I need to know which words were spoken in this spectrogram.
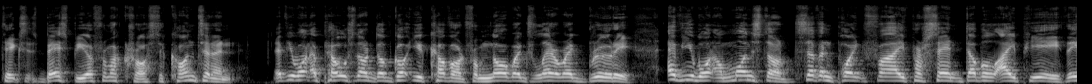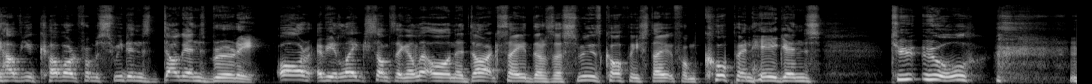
takes its best beer from across the continent. If you want a Pilsner, they've got you covered from Norweg's Lervig Brewery. If you want a Monster 7.5% double IPA, they have you covered from Sweden's Dugges Brewery. Or if you'd like something a little on the dark side, there's a smooth coffee stout from Copenhagen's To Øl. I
